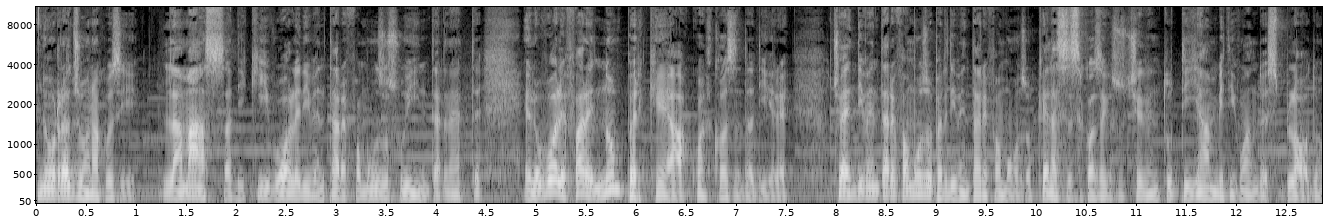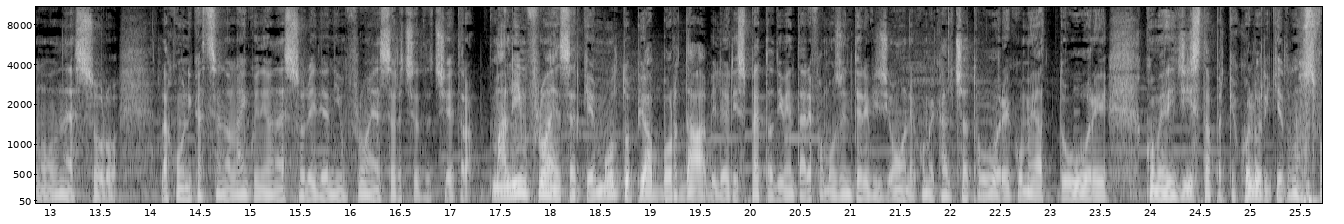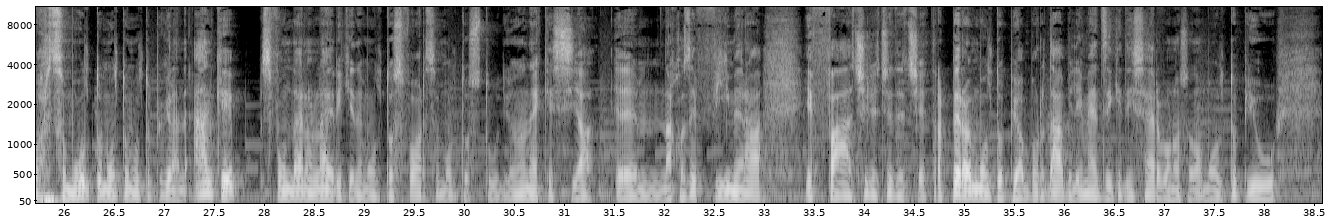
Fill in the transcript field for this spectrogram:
non ragiona così. La massa di chi vuole diventare famoso su internet e lo vuole fare non perché ha qualcosa da dire, cioè diventare famoso per diventare famoso, che è la stessa cosa che succede in tutti gli ambiti quando esplodono, non è solo la comunicazione online, quindi non è solo l'idea di influencer, eccetera, eccetera, ma l'influencer che è molto più abbordabile rispetto a diventare famoso in televisione, come calciatore, come attore, come regista, perché quello richiede uno sforzo molto, molto, molto più grande. Anche sfondare online richiede molto sforzo e molto studio, non è che sia ehm, una cosa effimera e facile, eccetera, eccetera, però è molto più abbordabile, i mezzi che ti servono sono molto più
